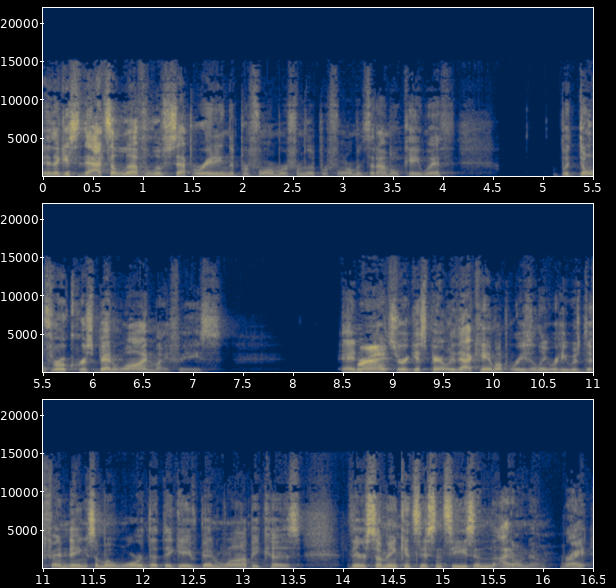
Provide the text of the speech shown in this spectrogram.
and I guess that's a level of separating the performer from the performance that I'm okay with. But don't throw Chris Benoit in my face. And Right. Meltzer, I guess apparently that came up recently where he was defending some award that they gave Benoit because there's some inconsistencies and I don't know, right?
